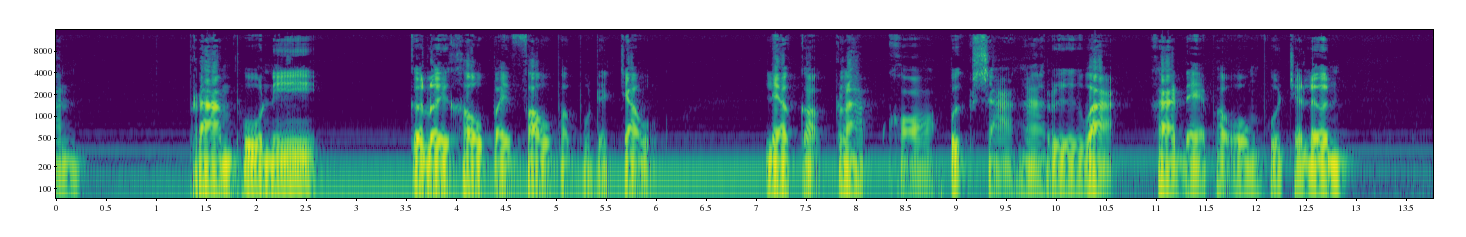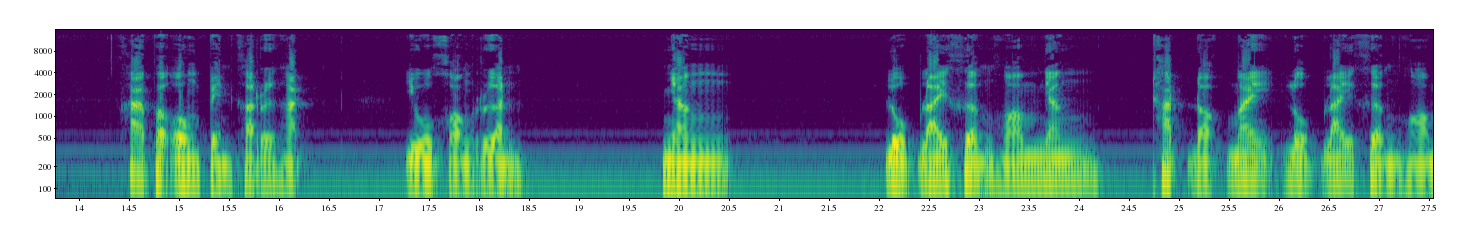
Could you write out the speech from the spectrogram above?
าน พรามผู้นี้ ก็เลยเข้าไปเฝ้าพระพุทธเจ้า แล้วก็กราบขอปรึกษาหารือว่าข้าแด่พระองค์ผู้เจริญ ข้าพระองค์เป็นคฤหัสถ์อยู่คองเรือน ยังลูบไล่เครื่องหอมยังทัดดอกไม้ลูบไล่เครื่องหอม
